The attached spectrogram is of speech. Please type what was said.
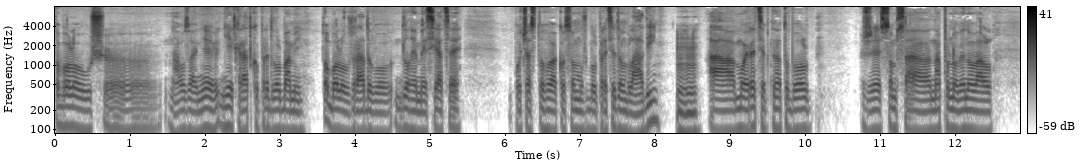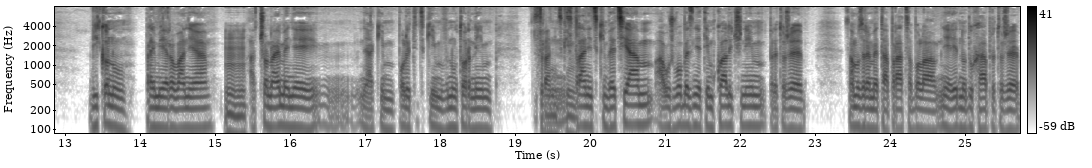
To bolo už e, naozaj nie, nie krátko pred voľbami, to bolo už rádovo dlhé mesiace počas toho, ako som už bol predsedom vlády. Uh-huh. A môj recept na to bol, že som sa naplno venoval výkonu premiérovania uh-huh. a čo najmenej nejakým politickým vnútorným stranickým. stranickým veciam a už vôbec nie tým koaličným, pretože Samozrejme, tá práca bola nie jednoduchá, pretože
